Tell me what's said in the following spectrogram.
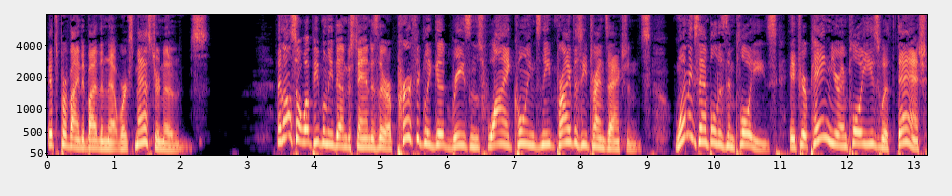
it's provided by the network's masternodes. And also what people need to understand is there are perfectly good reasons why coins need privacy transactions. One example is employees. If you're paying your employees with Dash,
